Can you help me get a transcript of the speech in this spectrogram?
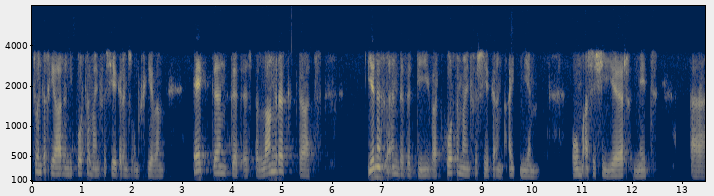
20 jaar in die korttermynversekeringsomgewing. Ek dink dit is belangrik dat enige individu wat korttermynversekering uitneem, hom assosieer met 'n uh,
